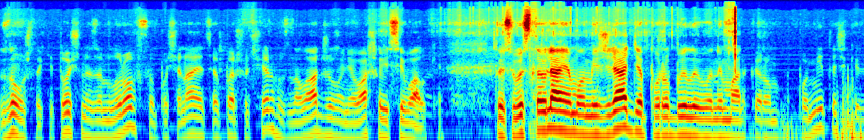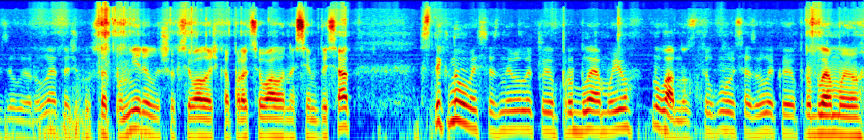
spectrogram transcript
Знову ж таки, точне землеробство починається в першу чергу з наладжування вашої сівалки. Тобто виставляємо міжряддя, поробили вони маркером поміточки, взяли рулеточку, все поміряли, щоб сівалочка працювала на 70. Стикнулися з невеликою проблемою. Ну ладно, стикнулися з великою проблемою,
